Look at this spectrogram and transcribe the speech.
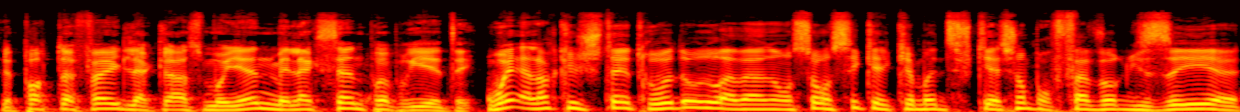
le portefeuille de la classe moyenne, mais l'accès à une propriété. Oui, alors que Justin Trudeau avait annoncé aussi quelques modifications pour favoriser euh,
